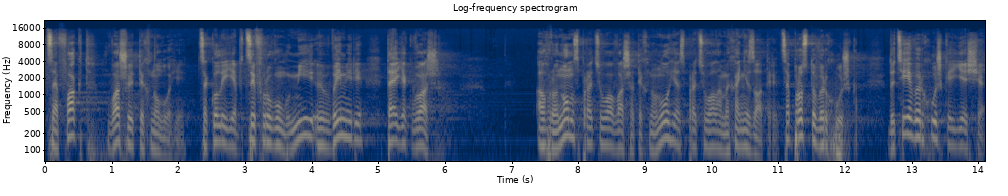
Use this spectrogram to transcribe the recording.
це факт вашої технології. Це коли є в цифровому е, вимірі те, як ваш агроном спрацював, ваша технологія спрацювала, механізаторів. Це просто верхушка. До цієї верхушки є ще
